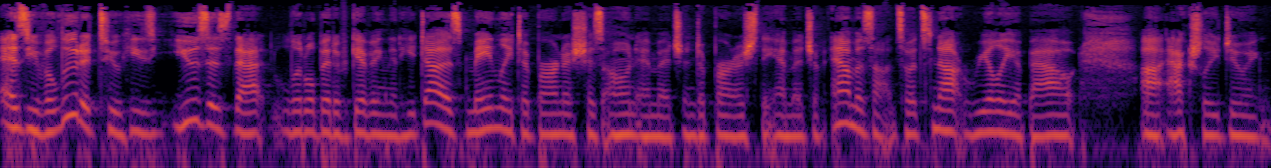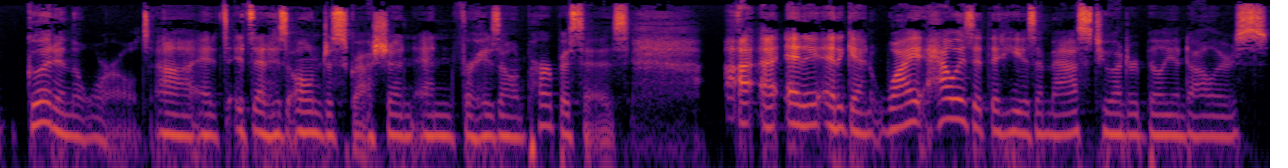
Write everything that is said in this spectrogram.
as you've alluded to, he uses that little bit of giving that he does mainly to burnish his own image and to burnish the image of Amazon. So it's not really about uh, actually doing good in the world. Uh, it's, it's at his own discretion and for his own purposes. Uh, and, and again, why? How is it that he has amassed two hundred billion dollars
